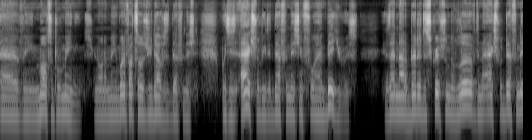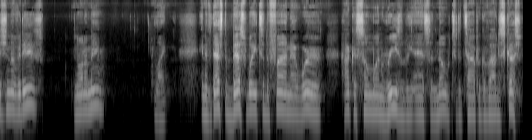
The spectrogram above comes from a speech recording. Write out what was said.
having multiple meanings. You know what I mean? What if I told you that was the definition, which is actually the definition for ambiguous? Is that not a better description of love than the actual definition of it is? You know what I mean? Like, and if that's the best way to define that word, how could someone reasonably answer no to the topic of our discussion?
